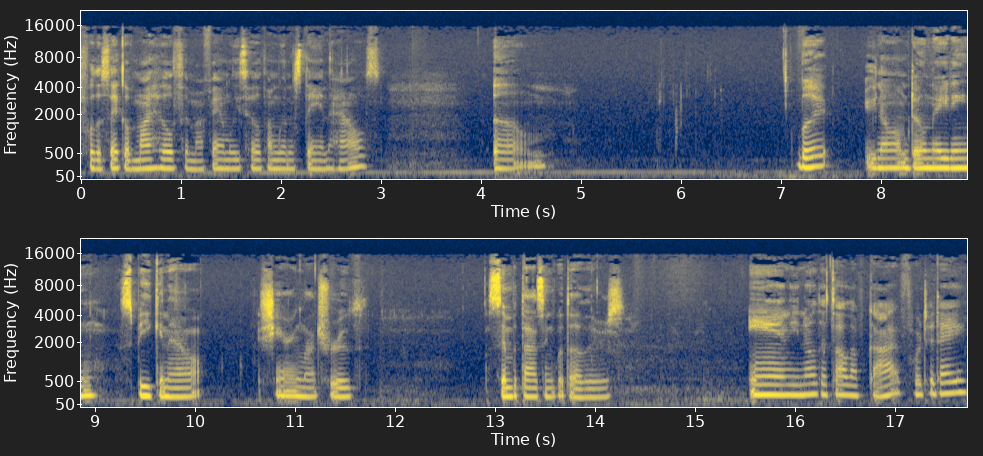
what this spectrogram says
for the sake of my health and my family's health, I'm going to stay in the house. Um, but, you know, I'm donating, speaking out, sharing my truth sympathizing with others. And you know, that's all I've got for today.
